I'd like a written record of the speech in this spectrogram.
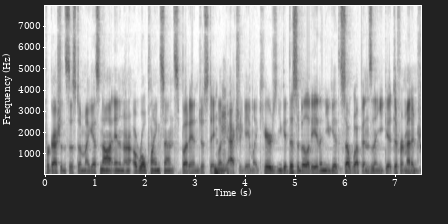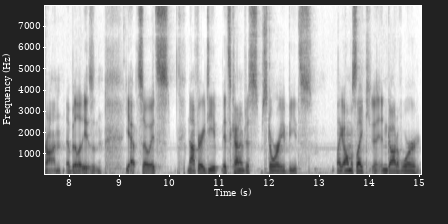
progression system, I guess, not in a, role playing sense, but in just a like action game. Like here's you get this ability, and then you get sub weapons, and then you get different Metatron abilities, and yeah. So it's not very deep. It's kind of just story beats. Like almost like in God of War,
